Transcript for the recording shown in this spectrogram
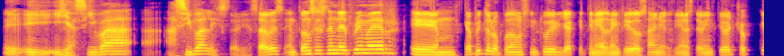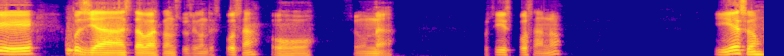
Eh, y, así va, así va la historia, ¿sabes? Entonces en el primer em, capítulo podemos intuir, ya que tenía 32 años y en este 28, que pues ya estaba con su segunda esposa o una, pues sí, esposa, ¿no? Y eso,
